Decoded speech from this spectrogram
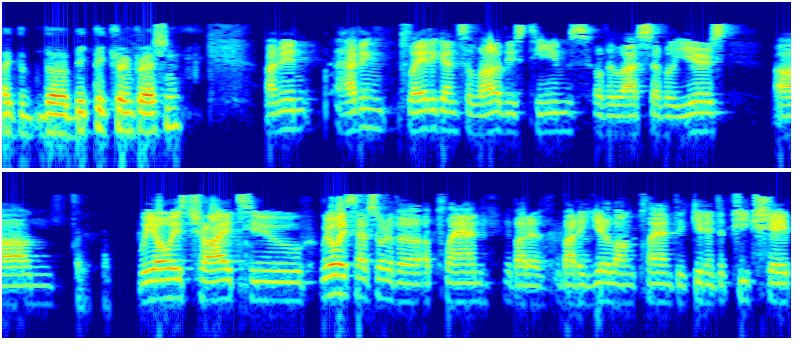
like the, the big picture impression? I mean, having played against a lot of these teams over the last several years, um, we always try to we always have sort of a, a plan about a about a year long plan to get into peak shape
